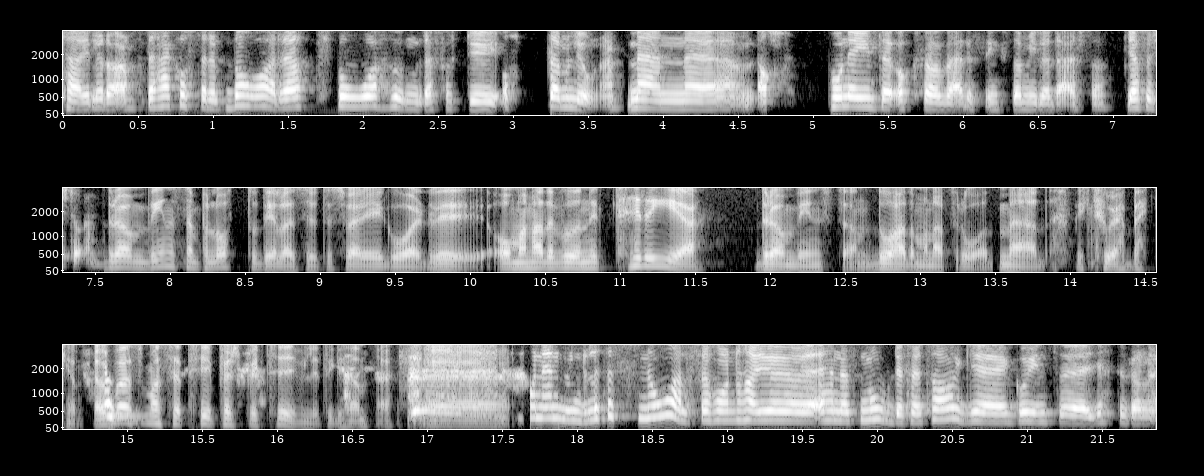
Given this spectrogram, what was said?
Kylie då. Det här kostade bara 248 miljoner. Men ja, hon är ju inte också världens yngsta miljardär så jag förstår. Drömvinsten på Lotto delades ut i Sverige igår. Om man hade vunnit tre drömvinsten, då hade man haft råd med Victoria Beckham. Jag bara så man sätter det i perspektiv lite grann. Här. Eh, Hon är ändå lite snål för hon har ju, hennes modeföretag eh, går ju inte jättebra nu.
